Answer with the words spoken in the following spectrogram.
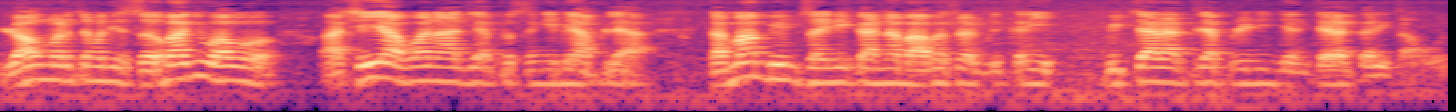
लॉंग मार्चमध्ये सहभागी व्हावं असेही आव्हान आज या प्रसंगी मी आपल्या तमाम भीमसैनिकांना बाबासाहेब आंबेडकरी विचारातल्या प्रेरित जनतेला करीत आहोत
